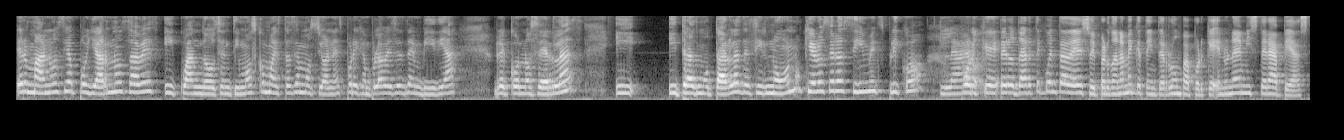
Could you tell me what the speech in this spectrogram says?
hermanos y apoyarnos, ¿sabes? Y cuando sentimos como estas emociones, por ejemplo, a veces de envidia, reconocerlas y, y transmutarlas, decir, no, no quiero ser así, me explico. Claro, porque... pero darte cuenta de eso, y perdóname que te interrumpa, porque en una de mis terapias,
